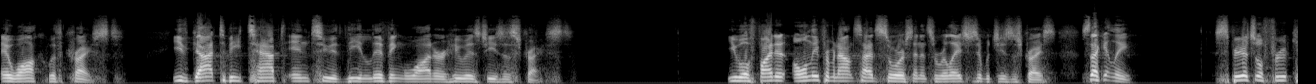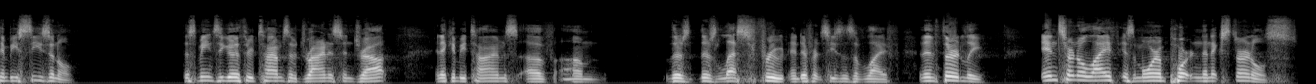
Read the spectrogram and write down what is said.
a walk with Christ. You've got to be tapped into the living water who is Jesus Christ. You will find it only from an outside source, and it's a relationship with Jesus Christ. Secondly, spiritual fruit can be seasonal. This means you go through times of dryness and drought, and it can be times of um, there's there's less fruit in different seasons of life. And then thirdly, internal life is more important than externals.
